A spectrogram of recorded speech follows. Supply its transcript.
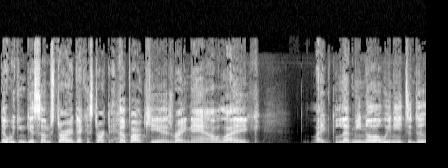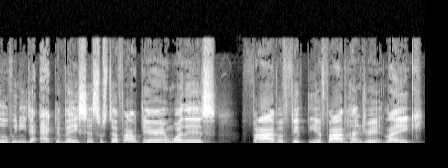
that we can get something started that can start to help our kids right now, like, like let me know what we need to do. If we need to activate, send some stuff out there, and whether it's five or fifty or five hundred, like,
